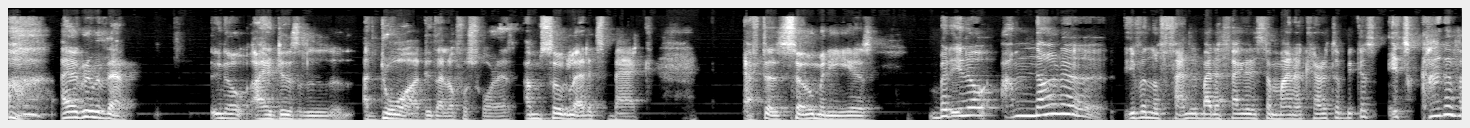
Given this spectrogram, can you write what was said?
Uh, I agree with them. You know, I just adore the Dilophosaurus. I'm so glad it's back after so many years. But you know, I'm not uh, even offended by the fact that it's a minor character because it's kind of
